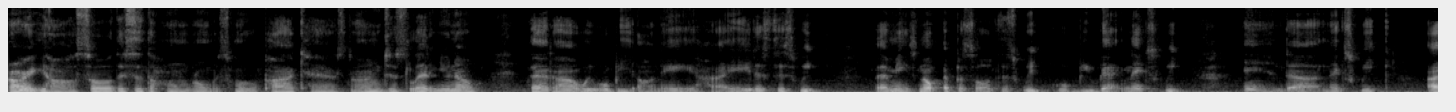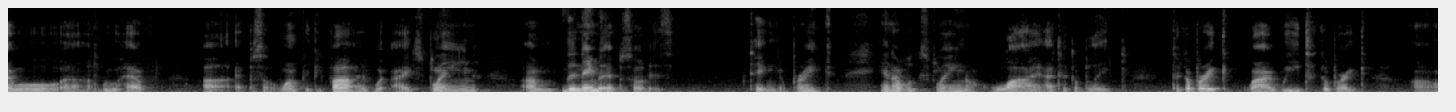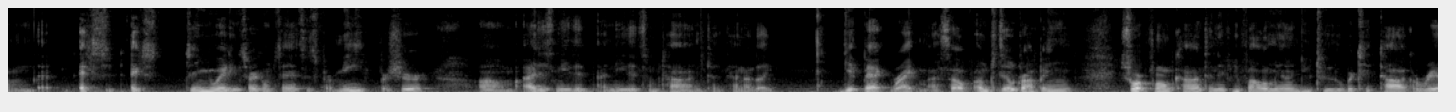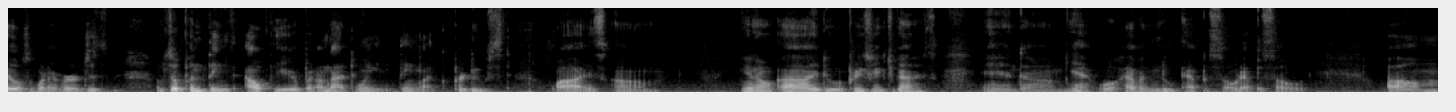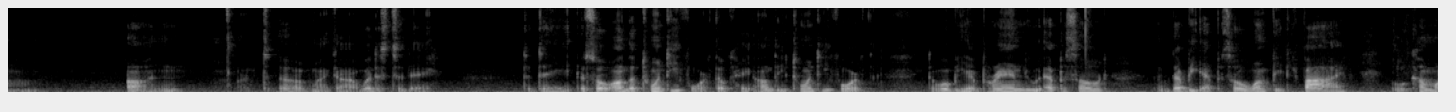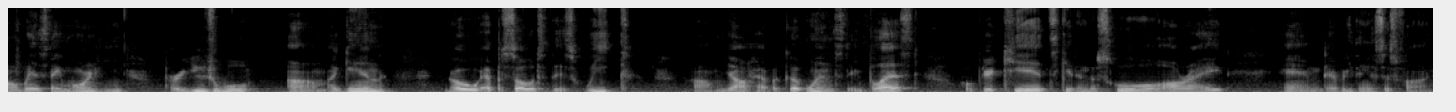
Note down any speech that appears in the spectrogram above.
All right, y'all. So this is the Homegrown with Smooth podcast. I'm just letting you know that uh, we will be on a hiatus this week. That means no episodes this week. We'll be back next week, and uh, next week I will uh, we will have uh, episode 155 where I explain. Um, the name of the episode is "Taking a Break," and I will explain why I took a break, took a break, why we took a break. Um, ex- extenuating circumstances for me for sure. Um, I just needed I needed some time to kind of like get back right myself. I'm still dropping short form content. If you follow me on YouTube or TikTok or Reels or whatever, just I'm still putting things out there, but I'm not doing anything like produced wise. Um, you know, I do appreciate you guys, and um, yeah, we'll have a new episode episode um, on oh my god, what is today? Today, so on the 24th, okay, on the 24th, there will be a brand new episode. That'll be episode 155. It will come on Wednesday morning, per usual. Um, again, no episodes this week. Um, y'all have a good one. Stay blessed. Hope your kids get into school all right and everything is just fine.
